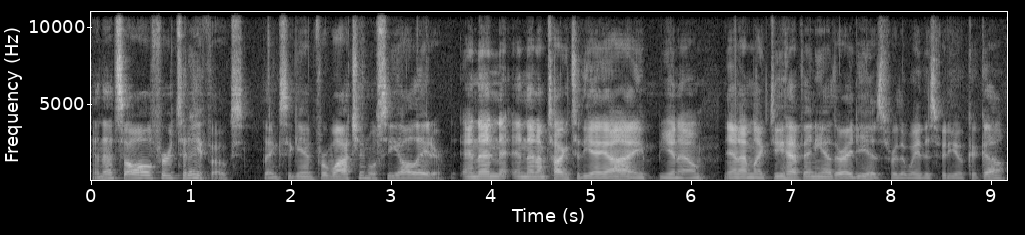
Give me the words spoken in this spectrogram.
And that's all for today, folks thanks again for watching. We'll see y'all later. And then and then I'm talking to the AI, you know, and I'm like, do you have any other ideas for the way this video could go?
